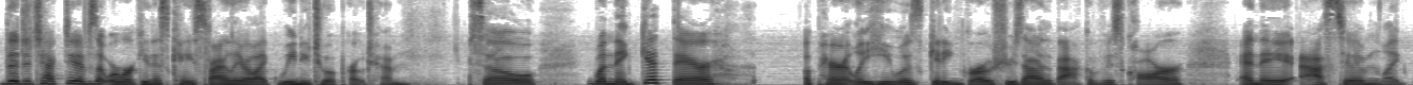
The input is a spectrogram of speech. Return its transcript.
the detectives that were working this case finally are like, we need to approach him. So when they get there, apparently he was getting groceries out of the back of his car and they asked him like,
